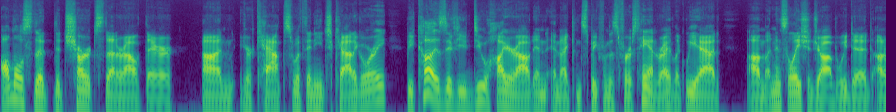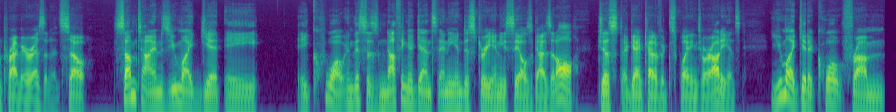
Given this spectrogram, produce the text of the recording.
almost the the charts that are out there on your caps within each category. Because if you do hire out, and, and I can speak from this firsthand, right? Like we had um, an installation job we did on a primary residence. So sometimes you might get a a quote, and this is nothing against any industry, any sales guys at all. Just again, kind of explaining to our audience, you might get a quote from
